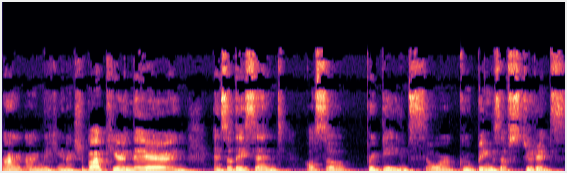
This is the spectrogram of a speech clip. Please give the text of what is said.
aren't aren't making an extra buck here and there, and and so they send also brigades or groupings of students,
